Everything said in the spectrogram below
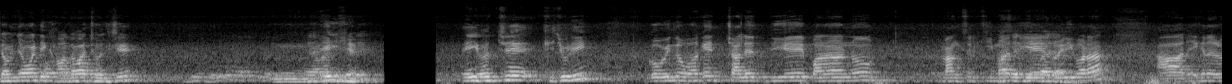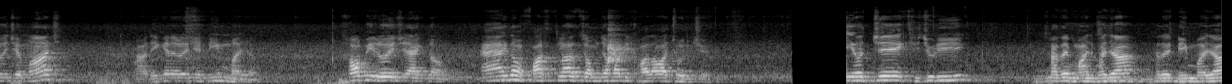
জমজমাটি খাওয়া দাওয়া চলছে। উম, এইখানে। এই হচ্ছে খিচুড়ি। গোবিন্দভাগের চালের দিয়ে বানানো মাংসের কিমা দিয়ে তৈরি করা। আর এখানে রয়েছে মাছ আর এখানে রয়েছে ডিম ভাজা। সবই রয়েছে একদম। একদম ফার্স্ট ক্লাস জমজমাটি খাওয়া দাওয়া চলছে। এই হচ্ছে খিচুড়ি। সাথে মাছ ভাজা, সাথে ডিম ভাজা,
